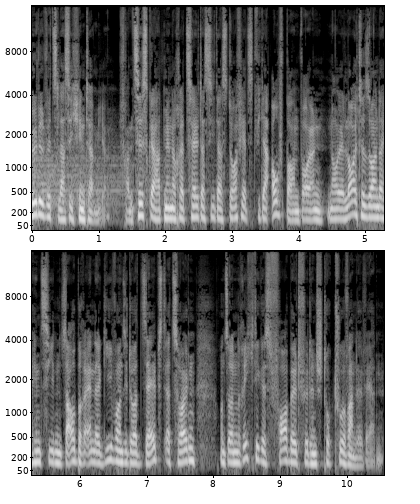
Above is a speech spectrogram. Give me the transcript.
Pödelwitz lasse ich hinter mir. Franziska hat mir noch erzählt, dass sie das Dorf jetzt wieder aufbauen wollen. Neue Leute sollen dahin ziehen, saubere Energie wollen sie dort selbst erzeugen und so ein richtiges Vorbild für den Strukturwandel werden.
